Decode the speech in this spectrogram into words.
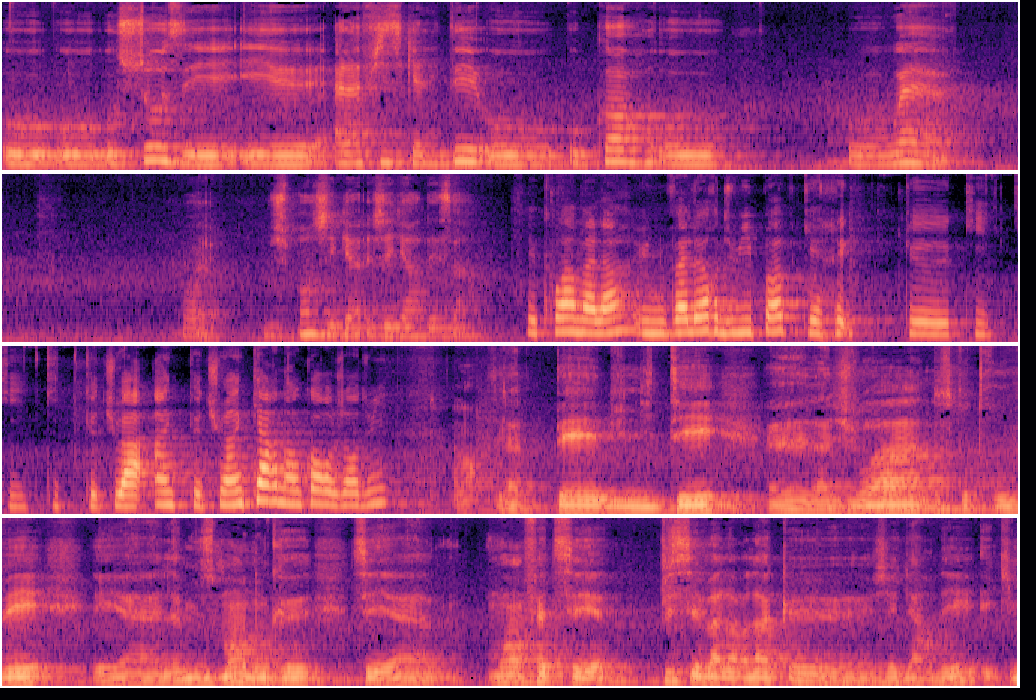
aux, choses et, à la physicalité, au, au corps, au, ouais, ouais. Je pense que j'ai gardé ça. Et toi, Amala, une valeur du hip-hop qui est que, qui, qui, que, tu, as, que tu incarnes encore aujourd'hui? C'est la paix, l'unité, euh, la joie de se retrouver et euh, l'amusement. Donc, euh, c'est moi, en fait, c'est plus ces valeurs-là que j'ai gardées et qui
